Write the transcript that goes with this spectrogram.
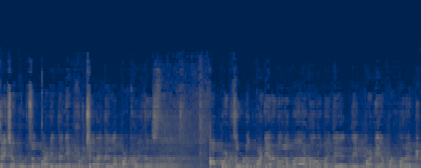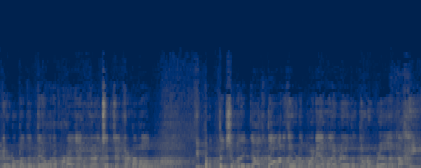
त्याच्या पुढचं पाणी त्यांनी पुढच्या राज्याला पाठवायचं असतं. आपण जेवढं पाणी अडवलं अडवलं पाहिजे ते पाणी आपण बऱ्यापैकी अडवलं. तर त्यावर आपण आगामी काळात चर्चा करणार आहोत की प्रत्यक्षामध्ये कागदावर जेवढं पाणी आम्हाला मिळालं तेवढं मिळालं नाही.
